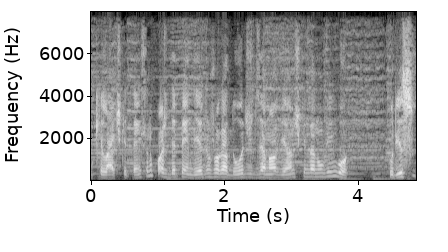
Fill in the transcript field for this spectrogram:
o quilate que tem, você não pode depender de um jogador de 19 anos que ainda não vingou. Por isso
